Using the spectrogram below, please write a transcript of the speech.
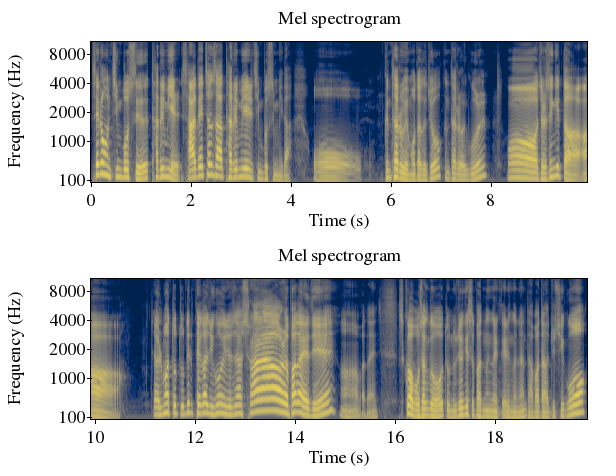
새로운 진보스 타르미엘 4대 천사 타르미엘 진보스입니다. 오 근타르 외모다 그죠? 근타르 얼굴. 어 잘생겼다. 아 자 얼마 또 두드려 패가지고 이제 샤라를 받아야지. 어 받아야지. 스코어 보상도 또 누적해서 받는 거니까 이런 거는 다 받아주시고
